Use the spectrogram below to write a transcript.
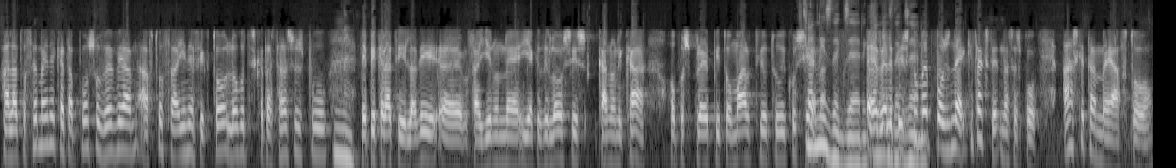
Αλλά το θέμα είναι κατά πόσο βέβαια αυτό θα είναι εφικτό λόγω της καταστάσεως που ναι. επικρατεί. Δηλαδή ε, θα γίνουν οι εκδηλώσεις κανονικά όπως πρέπει το Μάρτιο του 2021. Κανείς δεν ξέρει. Ευελπιστούμε πως ναι. Κοιτάξτε, να σας πω, άσχετα με αυτό,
